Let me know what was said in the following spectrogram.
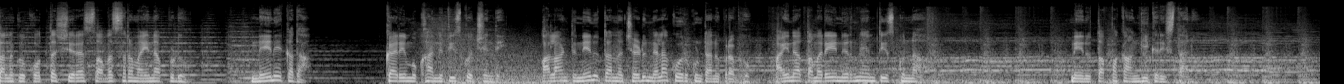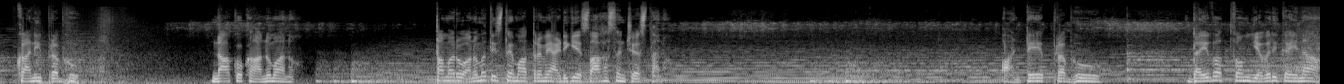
తనకు కొత్త శిరస్సు అవసరమైనప్పుడు నేనే కదా కరిముఖాన్ని తీసుకొచ్చింది. అలాంటి నేను తన చెడు నెల కోరుకుంటాను ప్రభు. అయినా తమరే నిర్ణయం తీసుకున్నా నేను తప్పక అంగీకరిస్తాను. కానీ ప్రభు నాకొక అనుమానం. తమరు అనుమతిస్తే మాత్రమే అడిగే సాహసం చేస్తాను. అంటే ప్రభు దైవత్వం ఎవరికైనా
